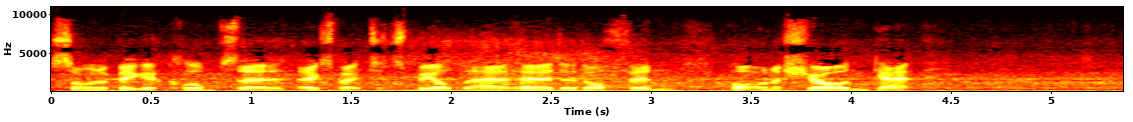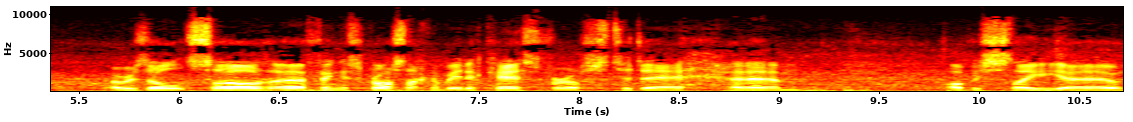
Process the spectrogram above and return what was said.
some of the bigger clubs that are expected to be up there they'd often put on a show and get a result. So uh, fingers crossed that can be the case for us today. Um, obviously uh,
